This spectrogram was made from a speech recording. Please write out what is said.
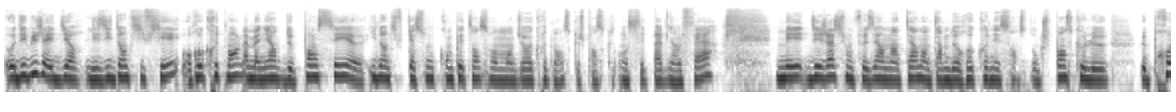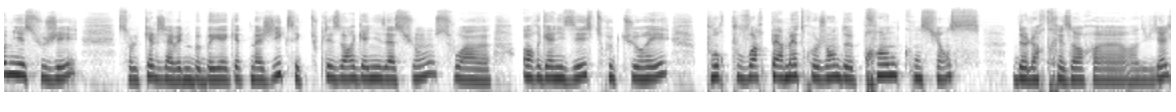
Au début, j'allais dire les identifier, recrutement, la manière de penser euh, identification de compétences au moment du recrutement, parce que je pense qu'on ne sait pas bien le faire. Mais déjà, si on le faisait en interne, en termes de reconnaissance. Donc, je pense que le, le premier sujet sur lequel j'avais une baguette magique, c'est que toutes les organisations soient euh, organisées, structurées, pour pouvoir permettre aux gens de prendre conscience de leur trésor euh, individuel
